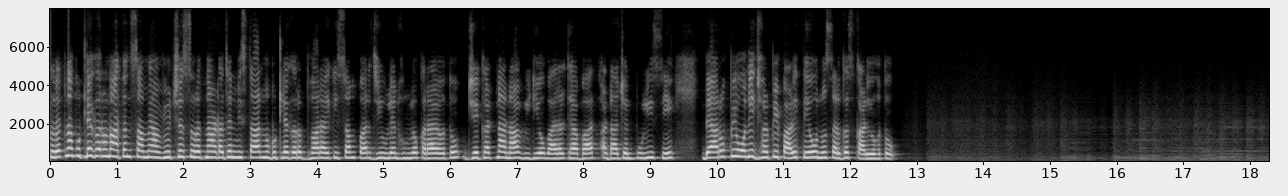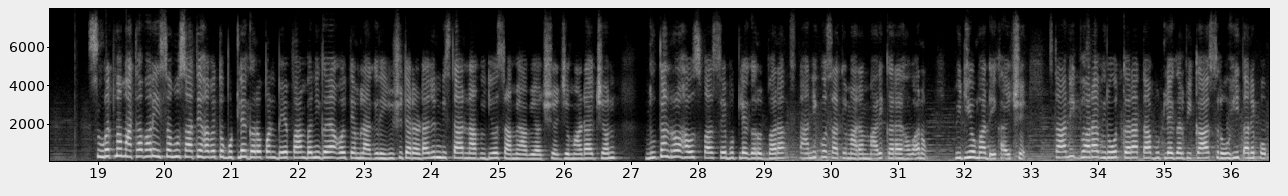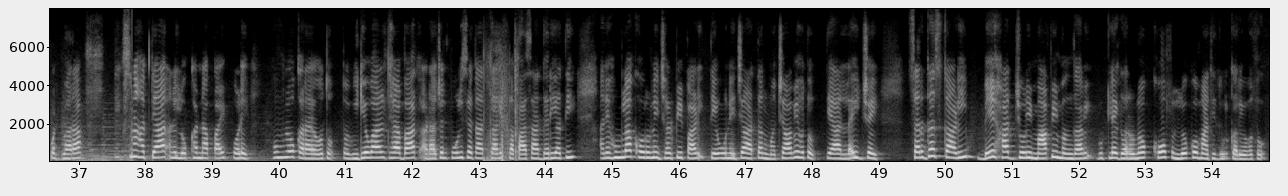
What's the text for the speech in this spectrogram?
સુરતના બુટલેગરોનો આતંક સામે આવ્યો છે. સુરતના અડાજણ વિસ્તારમાં બુટલેગરો દ્વારા એક ઇસમ પર જીવલેણ હુમલો કરાયો હતો. જે ઘટનાના વીડિયો વાયરલ થયા બાદ અડાજણ પોલીસે બે આરોપીઓને ઝડપી પાડી તેઓનો સરઘસ કાઢ્યો હતો. સુરતમાં માથાભારે ઇસમો સાથે હવે તો બુટલેગરો પણ બેફામ બની ગયા હોય તેમ લાગી રહ્યું છે. ત્યારે અડાજણ વિસ્તારના વીડિયો સામે આવ્યા છે, જેમાં અડાજણ નૂતન રો હાઉસ પાસે બુટલેગરો દ્વારા સ્થાનિકો સાથે મારામારી કરાઈ હોવાનો વિડીયોમાં દેખાય છે. સ્થાનિક દ્વારા વિરોધ કરાતા બુટલેગર વિકાસ, રોહિત અને પોપટ દ્વારા તીક્ષ્ણ હથિયાર અને લોખંડના પાઇપ વડે હુમલો કરાયો હતો. તો વીડિયો વાયરલ થયા બાદ અડાજણ પોલીસે તાત્કાલિક તપાસ હાથ ધરી હતી અને હુમલાખોરોને ઝડપી પાડી તેઓને જ્યાં આતંક મચાવ્યો હતો ત્યાં લઈ જઈ સરઘસ કાઢી બે હાથ જોડી માફી મંગાવી બુટલેગરોનો ખોફ લોકોમાંથી દૂર કર્યો હતો.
